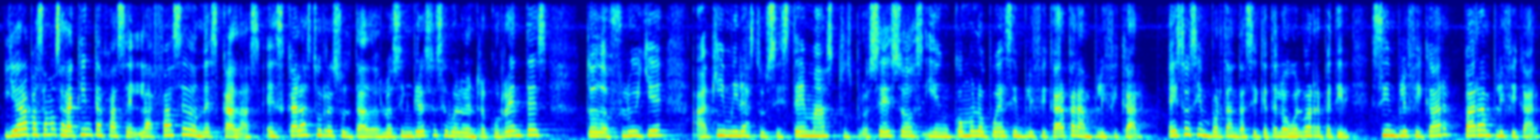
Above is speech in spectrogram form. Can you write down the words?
Y ahora pasamos a la quinta fase, la fase donde escalas. Escalas tus resultados, los ingresos se vuelven recurrentes, todo fluye. Aquí miras tus sistemas, tus procesos y en cómo lo puedes simplificar para amplificar. Esto es importante, así que te lo vuelvo a repetir. Simplificar para amplificar.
